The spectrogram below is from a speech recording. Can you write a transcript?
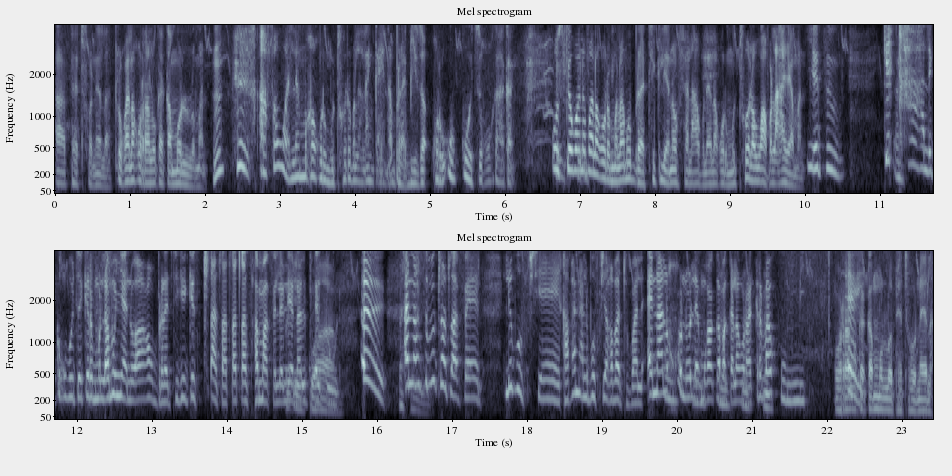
a petronela tlogela go raloka ka mollo man hm? a fa wa lemoga gore motho o re bolelang ka ena brabisa gore o kotsi go kakang o seke wa lebala gore molamo bratic le yena o fela a bolela gore motho ola o a bolaya mana yetsu ke kgale ke go botsa ke re molamonyane wa gago bratic ke setlatlatlatla sa mafele le yena le phetola ee eh, a na se botlatla fela le bofšega ba na le bofšega batho bale and a le kgone o lemoga ka baka la gore a kere ba gomme o raloka ka mollo phetho o neela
